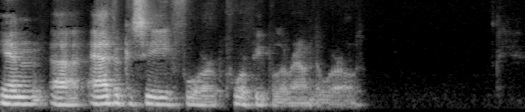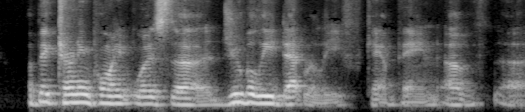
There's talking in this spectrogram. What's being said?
in uh, advocacy for poor people around the world. A big turning point was the Jubilee debt relief campaign of uh,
